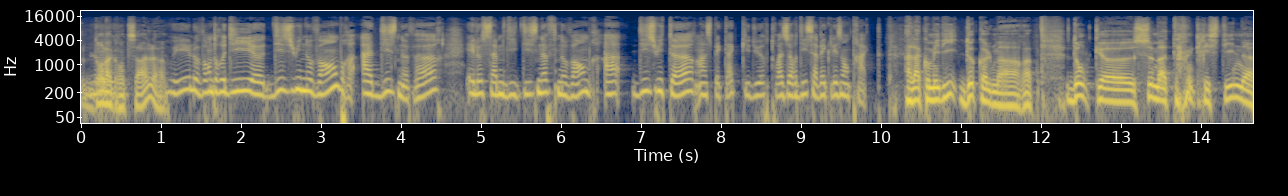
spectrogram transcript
dans Le- la grande salle. Oui, le vendredi euh, 18 novembre à 19h et le samedi 19 novembre à 18h, un spectacle qui dure 3h10 avec les entractes. à la comédie de Colmar. Donc euh, ce matin, Christine,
